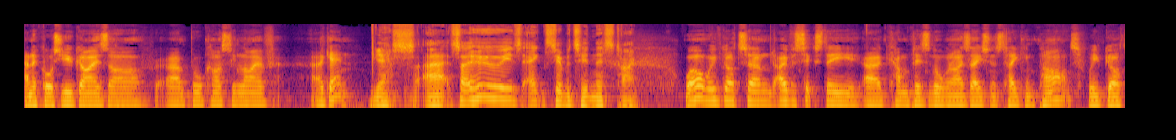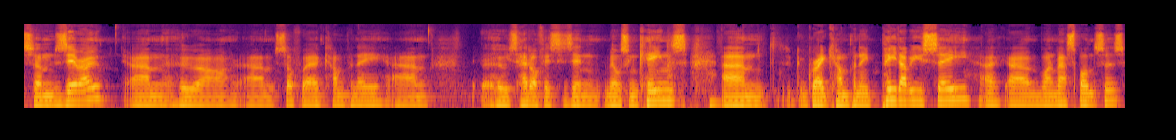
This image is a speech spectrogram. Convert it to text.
And of course, you guys are uh, broadcasting live again. Yes. Uh, so who is exhibiting this time? Well, we've got um, over 60 uh, companies and organisations taking part. We've got um, Xero, um, who are um, software company um, whose head office is in Milton Keynes. Um, great company. PwC, uh, uh, one of our sponsors.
